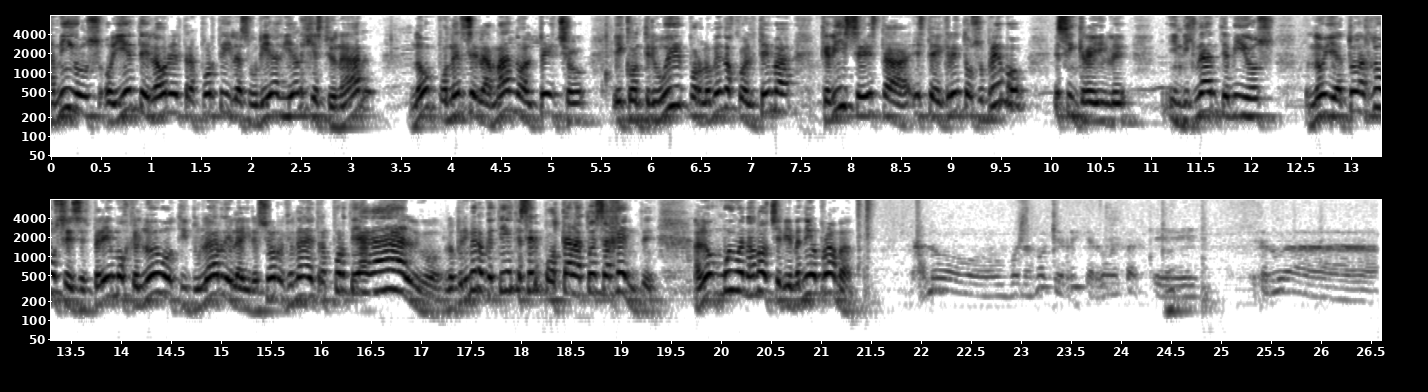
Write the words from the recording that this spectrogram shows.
amigos, oyentes de la hora del transporte y la seguridad vial gestionar, ¿no? Ponerse la mano al pecho y contribuir por lo menos con el tema que dice esta, este decreto supremo. Es increíble, indignante, amigos. ¿No? Y a todas luces, esperemos que el nuevo titular de la Dirección Regional de Transporte haga algo. Lo primero que tiene que hacer es votar a toda esa gente. Aló, muy buenas noches, bienvenido al programa. Aló, buenas noches, Richard, ¿cómo estás? Eh, saluda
